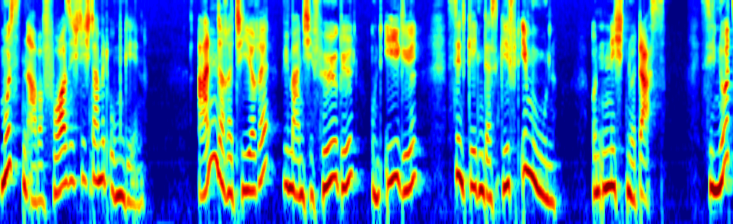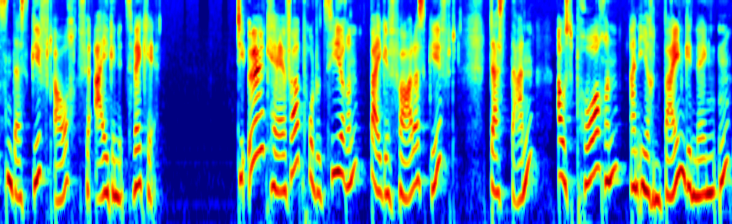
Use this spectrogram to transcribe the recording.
mussten aber vorsichtig damit umgehen. Andere Tiere, wie manche Vögel und Igel, sind gegen das Gift immun. Und nicht nur das. Sie nutzen das Gift auch für eigene Zwecke. Die Ölkäfer produzieren bei Gefahr das Gift, das dann aus Poren an ihren Beingelenken,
